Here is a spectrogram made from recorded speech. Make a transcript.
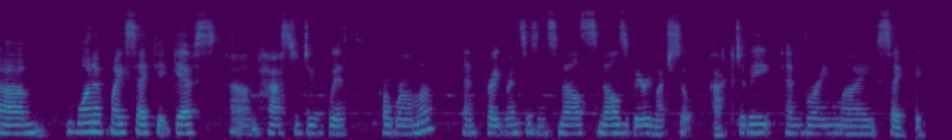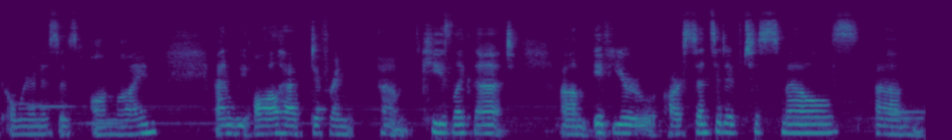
Um, one of my psychic gifts um, has to do with aroma and fragrances and smells. Smells very much so activate and bring my psychic awarenesses online. And we all have different um, keys like that. Um, if you are sensitive to smells, um,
